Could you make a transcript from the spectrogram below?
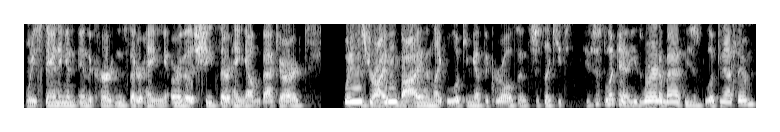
when he's standing in, in the curtains that are hanging, or the sheets that are hanging out in the backyard. When he was driving by and then like looking at the girls, and it's just like he's he's just looking at, he's wearing a mask, he's just looking at them.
